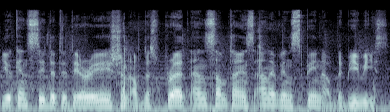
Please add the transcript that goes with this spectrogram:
you can see the deterioration of the spread and sometimes uneven spin of the BBs.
